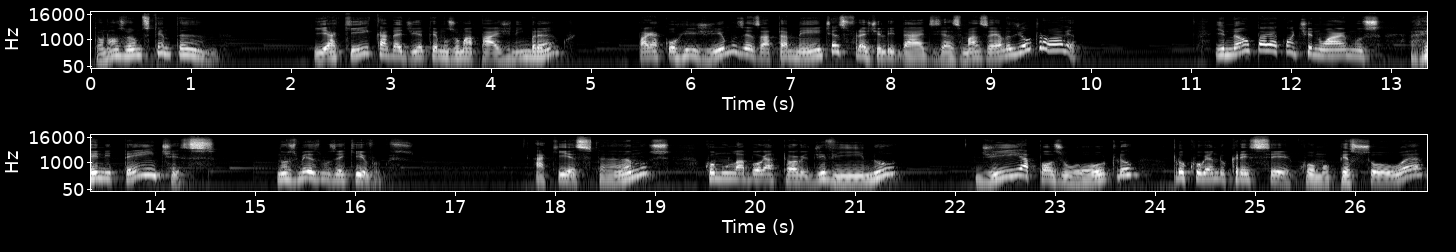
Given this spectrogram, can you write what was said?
Então nós vamos tentando. E aqui, cada dia, temos uma página em branco para corrigirmos exatamente as fragilidades e as mazelas de outrora. E não para continuarmos renitentes nos mesmos equívocos. Aqui estamos como um laboratório divino, dia após o outro, procurando crescer como pessoa,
